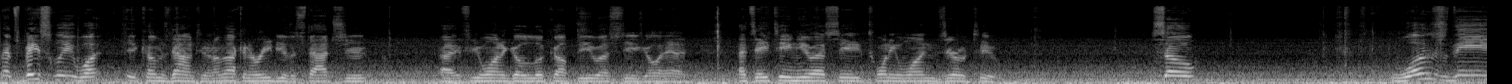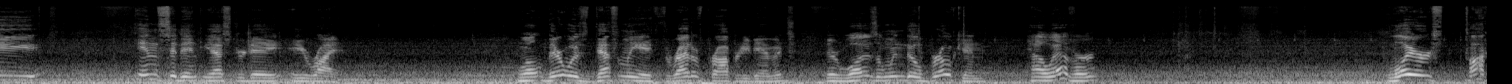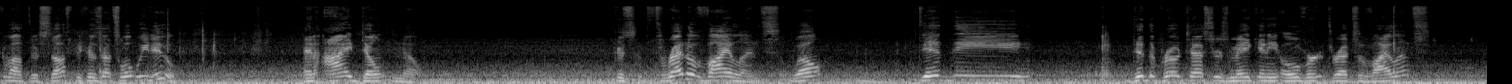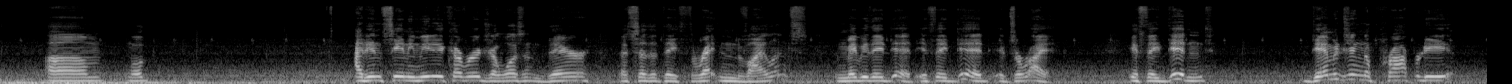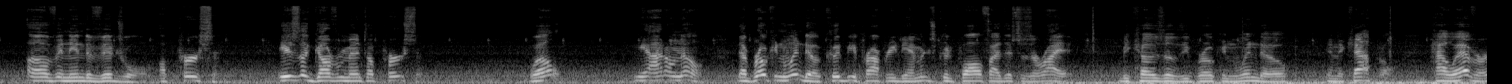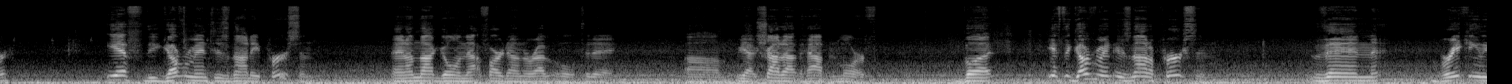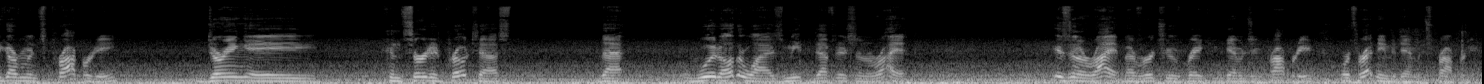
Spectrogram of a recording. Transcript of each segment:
that's basically what it comes down to. And I'm not going to read you the statute. Uh, if you want to go look up the USC, go ahead. That's 18 USC 2102. So, was the incident yesterday a riot? Well, there was definitely a threat of property damage. There was a window broken. However, lawyers talk about this stuff because that's what we do. And I don't know. Because threat of violence, well, did the did the protesters make any overt threats of violence? Um, well, I didn't see any media coverage. I wasn't there that said that they threatened violence. And maybe they did. If they did, it's a riot. If they didn't, damaging the property of an individual, a person, is the government a person? Well, yeah, I don't know. That broken window could be property damage, could qualify this as a riot because of the broken window in the Capitol. However, if the government is not a person, and I'm not going that far down the rabbit hole today. Um, yeah, shout out to Happen Morph. But if the government is not a person, then breaking the government's property during a concerted protest that would otherwise meet the definition of a riot isn't a riot by virtue of breaking, damaging property, or threatening to damage property.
